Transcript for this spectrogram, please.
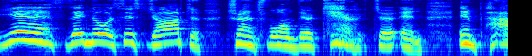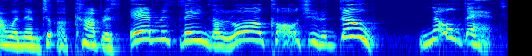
Yes, they know it's His job to transform their character and empower them to accomplish everything the Lord calls you to do. Know that.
